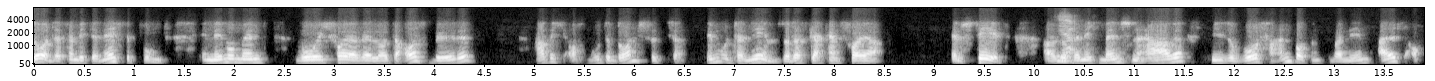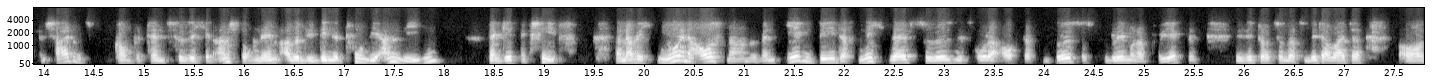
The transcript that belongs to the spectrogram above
So, das ist nämlich der nächste Punkt. In dem Moment, wo ich Feuerwehrleute ausbilde, habe ich auch gute Brandschützer im Unternehmen, sodass gar kein Feuer entsteht. Also ja. wenn ich Menschen habe, die sowohl Verantwortung übernehmen als auch Entscheidungskompetenz für sich in Anspruch nehmen, also die Dinge tun, die anliegen, dann geht nichts schief. Dann habe ich nur eine Ausnahme, wenn irgendwie das nicht selbst zu lösen ist oder auch das ein größeres Problem oder Projekt ist, die Situation, dass ein Mitarbeiter äh,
